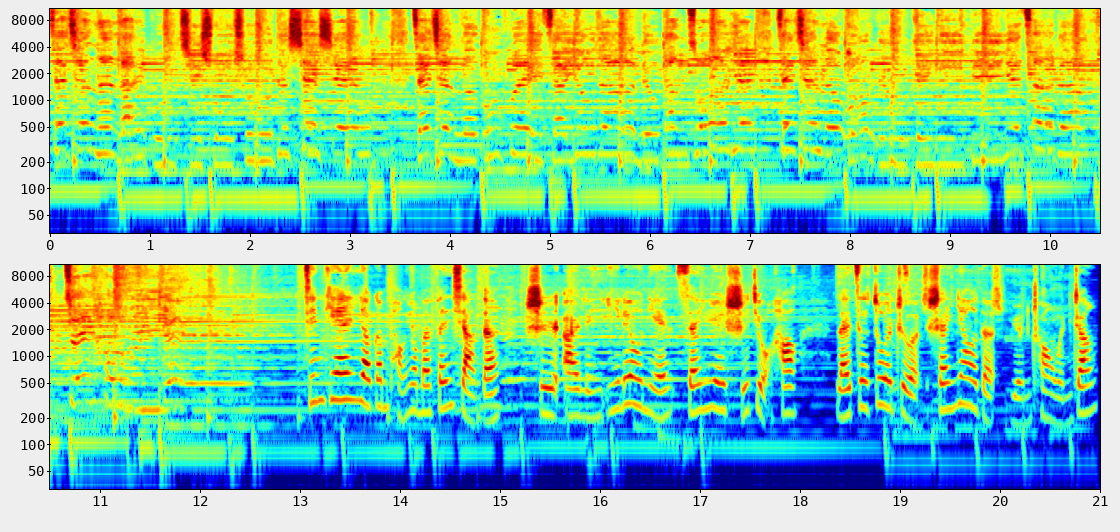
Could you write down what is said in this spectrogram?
再见了，来不及说出的谢谢；再见了，不会再有的留堂作业；再见了，我留给你毕业册的最后一页。今天要跟朋友们分享的是二零一六年三月十九号，来自作者山药的原创文章：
